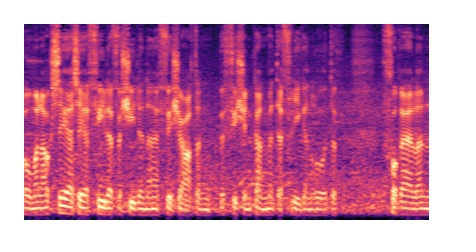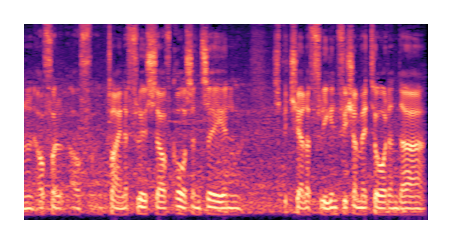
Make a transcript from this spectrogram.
wo man auch sehr, sehr viele verschiedene Fischarten befischen kann mit der Fliegenroute. Forellen auf, auf kleine Flüsse, auf großen Seen, spezielle Fliegenfischermethoden da.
